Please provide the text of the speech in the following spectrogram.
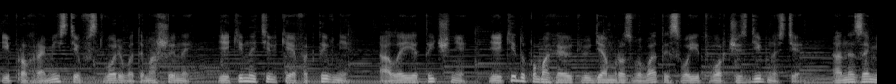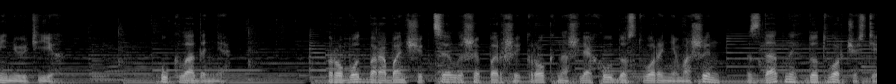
і програмістів створювати машини, які не тільки ефективні, але й етичні, які допомагають людям розвивати свої творчі здібності, а не замінюють їх. Укладення Робот-барабанщик це лише перший крок на шляху до створення машин, здатних до творчості.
